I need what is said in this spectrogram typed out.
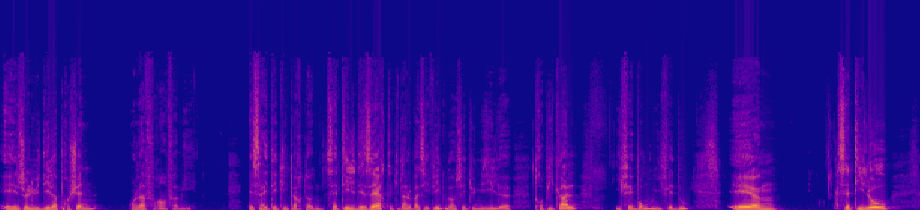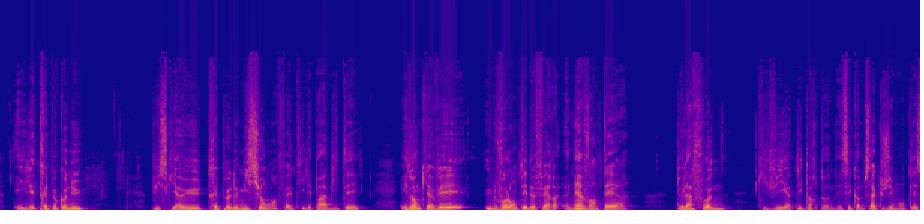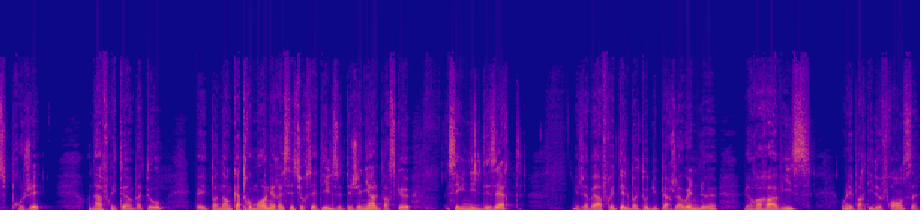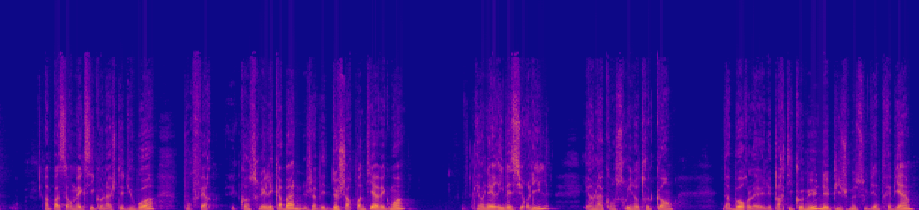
et je lui dis la prochaine, on la fera en famille. Et ça a été Clipperton. Cette île déserte qui est dans le Pacifique, c'est une île euh, tropicale, il fait bon, il fait doux. Et euh, cet îlot, il est très peu connu, puisqu'il y a eu très peu de missions, en fait, il n'est pas habité. Et donc il y avait une volonté de faire un inventaire de la faune qui vit à Clipperton. Et c'est comme ça que j'ai monté ce projet. On a affrété un bateau et pendant quatre mois on est resté sur cette île. C'était génial parce que c'est une île déserte j'avais affrété le bateau du père Jaouen, le, le Raravis. On est parti de France. En passant au Mexique, on a acheté du bois pour faire construire les cabanes. J'avais deux charpentiers avec moi. Et on est arrivé sur l'île et on a construit notre camp. D'abord les, parties communes, et puis je me souviens très bien,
